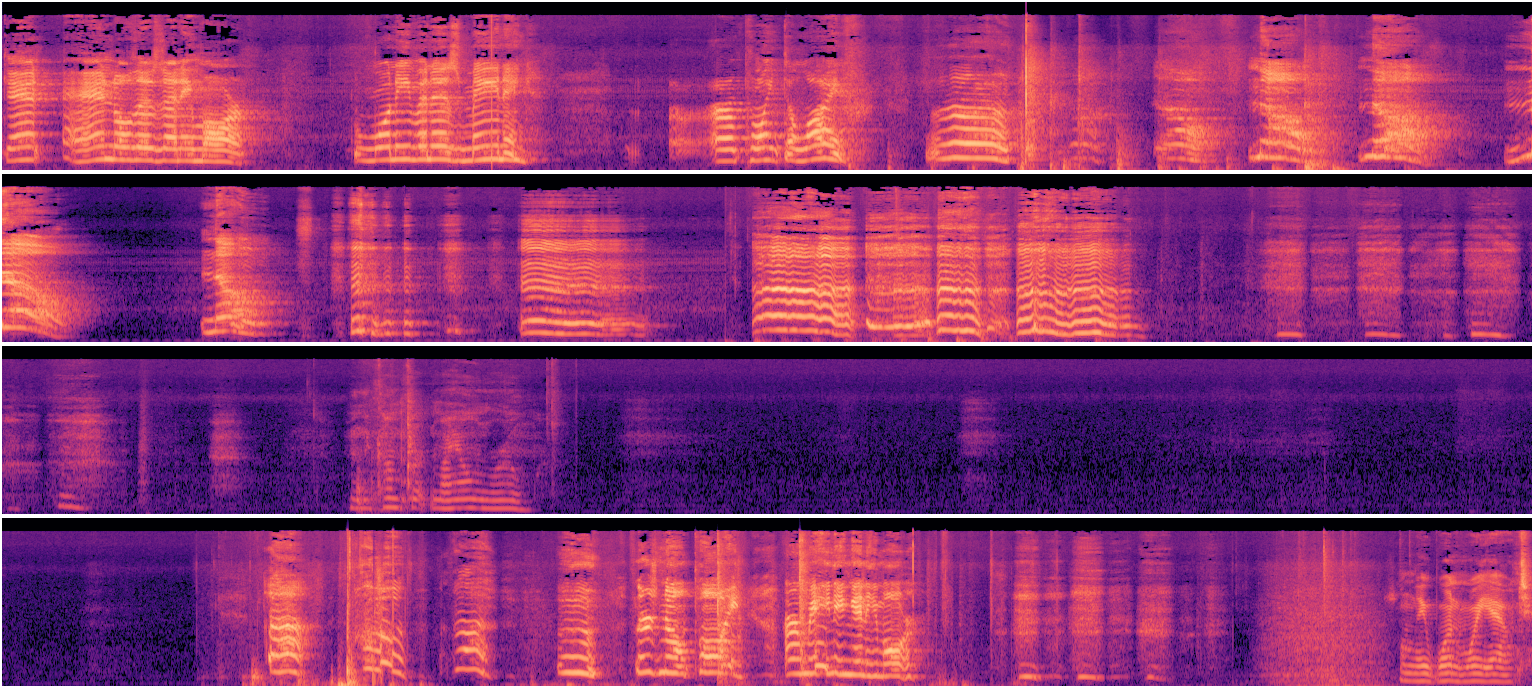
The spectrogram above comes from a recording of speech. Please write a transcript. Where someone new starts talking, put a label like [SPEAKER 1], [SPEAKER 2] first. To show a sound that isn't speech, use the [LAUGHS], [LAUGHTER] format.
[SPEAKER 1] Can't handle this anymore. What even is meaning? Or a point to life? Ugh. No, no, no, no, no. [LAUGHS] in the comfort in my own room. Ah! Ah! There's no point or meaning anymore. Only one way out.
